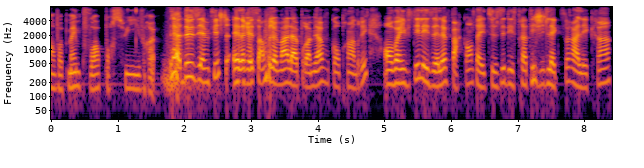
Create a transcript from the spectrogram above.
On va même pouvoir poursuivre. La deuxième fiche, elle ressemble vraiment à la première, vous comprendrez. On va inviter les élèves, par contre, à utiliser des stratégies de lecture à l'écran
